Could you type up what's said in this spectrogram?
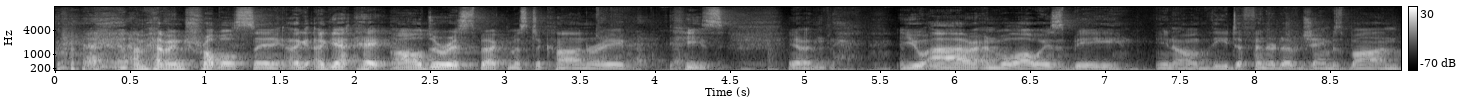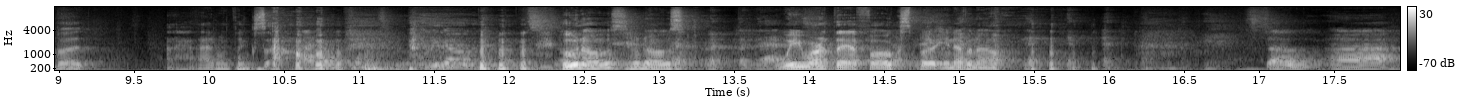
I'm having trouble seeing. Again, hey, all due respect, Mr. Connery, he's, you know, you are and will always be, you know, the definitive James Bond, but I don't think so. Don't think we don't. Who knows? Who knows? we weren't there, folks, but you never know. so. Uh,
